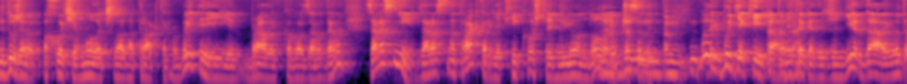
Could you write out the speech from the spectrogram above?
Не дуже охоче молодь йшла на трактор робити і брали в кого за годину. Зараз ні. Зараз на трактор, який коштує мільйон доларів, ну, посадив, там... будь-який там, не тільки джендір, да, і от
